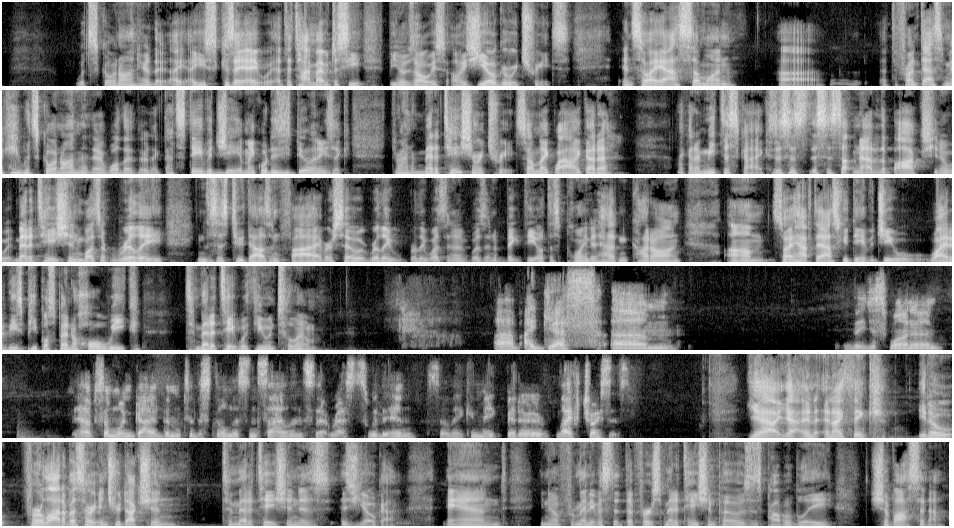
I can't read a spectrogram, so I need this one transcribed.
What's going on here? I, I used because I, I, at the time I would just see you know it was always always yoga retreats, and so I asked someone uh, at the front desk. I'm like, hey, what's going on there? Well, they're, they're, like, that's davidji. I'm like, what is he doing? He's like, they're on a meditation retreat. So I'm like, wow, I gotta, I gotta meet this guy because this is this is something out of the box. You know, meditation wasn't really. this is 2005 or so. It really, really wasn't a, wasn't a big deal at this point. It hadn't caught on. Um, so I have to ask you, davidji. Why do these people spend a whole week to meditate with you in Tulum? Um, I guess um, they just want to have someone guide them to the stillness and silence that rests within so they can make better life choices. Yeah, yeah, and and I think, you know, for a lot of us our introduction to meditation is is yoga. And you know, for many of us that the first meditation pose is probably shavasana.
